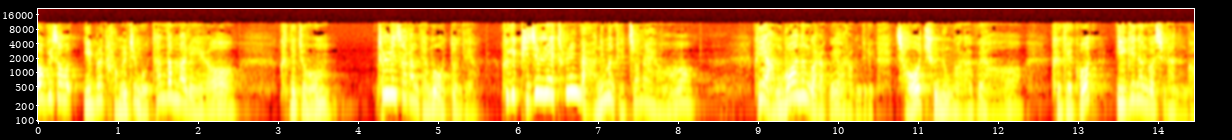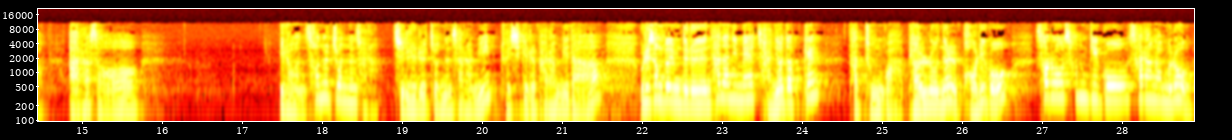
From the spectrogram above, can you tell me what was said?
여기서 입을 다물지 못한단 말이에요. 근데 좀 틀린 사람 되면 어떤데요? 그게 비질리에 틀린 거 아니면 됐잖아요. 그냥 양보하는 거라고요, 여러분들이. 저 주는 거라고요. 그게 곧 이기는 것이라는 것. 알아서 이런 선을 쫓는 사람, 진리를 쫓는 사람이 되시기를 바랍니다. 우리 성도님들은 하나님의 자녀답게 다툼과 변론을 버리고 서로 섬기고 사랑함으로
